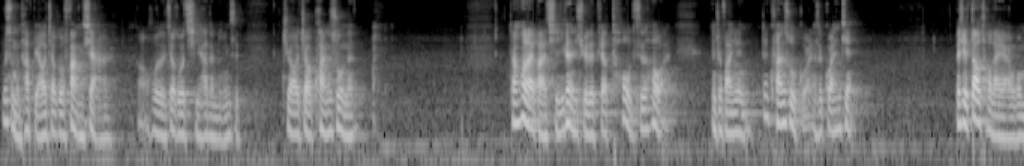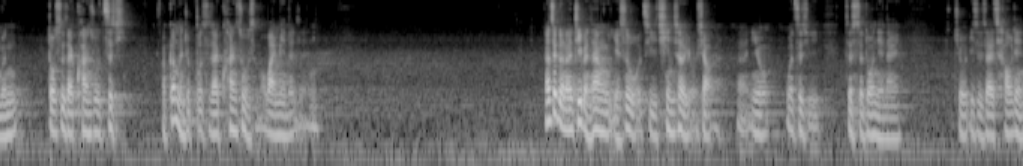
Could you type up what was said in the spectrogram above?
为什么它不要叫做放下啊，或者叫做其他的名字，就要叫宽恕呢？但后来把奇迹课程学的比较透之后啊，那就发现那宽恕果然是关键，而且到头来啊，我们都是在宽恕自己，啊，根本就不是在宽恕什么外面的人。那这个呢，基本上也是我自己亲测有效的，呃，因为我自己。这十多年来，就一直在操练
